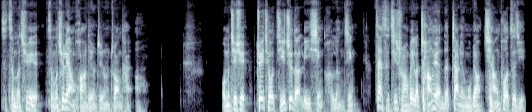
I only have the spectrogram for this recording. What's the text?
怎么去怎么去量化这种这种状态啊？我们继续追求极致的理性和冷静。在此基础上，为了长远的战略目标，强迫自己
